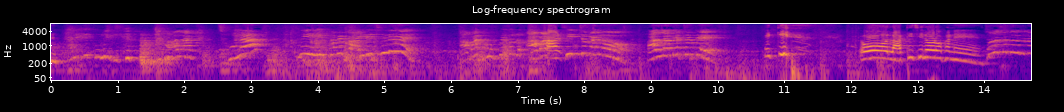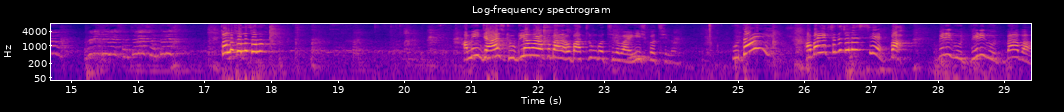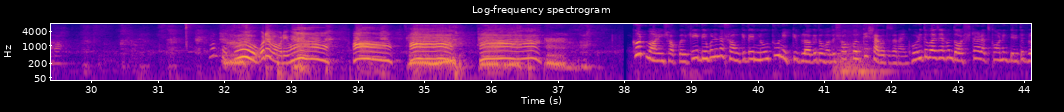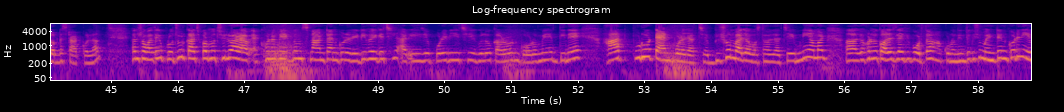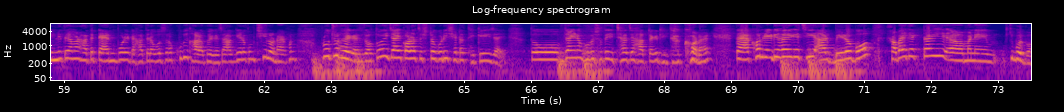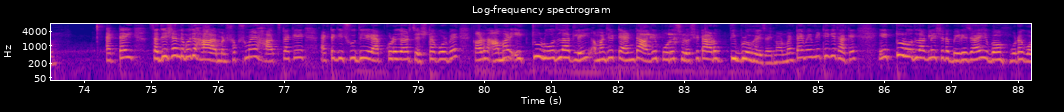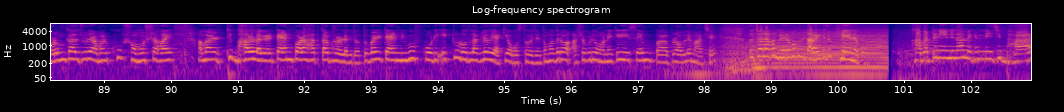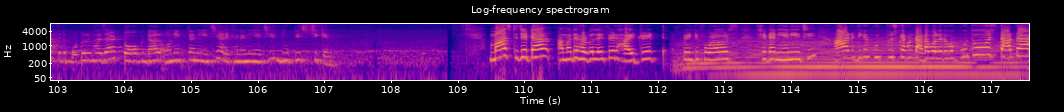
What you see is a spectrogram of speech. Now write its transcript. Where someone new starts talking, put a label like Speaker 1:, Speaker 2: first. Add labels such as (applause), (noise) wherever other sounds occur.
Speaker 1: আরে কি তুমি ছোনা তুমি এইভাবে বাইরে ছিলে? আবার ঢুকবে তো আবার
Speaker 2: আর-
Speaker 1: কেন? আল্লাদের চোটে।
Speaker 2: কি? ও লাঠি ছিল ওর ওখানে।
Speaker 1: চলো চলো চলো
Speaker 2: আমি জাস্ট ঢুকলাম আর ওকে ও বাথরুম করছিল বাইরে হিস করছিল। কোথায়? সবাই একসাথে চলে এসছে? বাহ ভেরি গুড ভেরি গুড বাহ বাহ বাহ। なんか、おー、折れば折れ、うわー、あー、あー。মর্নিং সকলকে। দেবলিনা সংকেতের নতুন একটি ব্লগে তোমাদের সকলকে স্বাগত জানাই। ঘড়িতে বাজে এখন দশটা আর আজকে অনেক দেরিতে ব্লগটা স্টার্ট করলাম। কারণ সকাল থেকে প্রচুর কাজকর্ম ছিল আর এখন আমি একদম স্নান টান করে রেডি হয়ে গেছি। আর এই যে পরে নিয়েছি এগুলো কারণ গরমের দিনে হাত পুরো ট্যান পড়ে যাচ্ছে, ভীষণ বাজে অবস্থা হয়ে যাচ্ছে। এমনি আমার যখন আমি কলেজ লাইফে পড়তাম, হা- কোনোদিন তো কিছু মেনটেন করিনি, এমনিতে আমার হাতে ট্যান পড়ে, হাতের অবস্থাটা খুবই খারাপ হয়ে গেছে। আগে এরকম ছিল না, এখন প্রচুর হয়ে গেছে। যতই যাই করার চেষ্টা করি, সেটা থেকেই যায়। তো জানি না, ভবিষ্যতে ইচ্ছা আছে হাতটাকে ঠিকঠাক করার। তো এখন রেডি হয়ে গেছি আর বেরোবো। সবাইকে একটাই মানে কি বলব? একটাই সাজেশন দেবো যে হা মানে সবসময় হাতটাকে একটা কিছু দিয়ে র্যাপ করে যাওয়ার চেষ্টা করবে। কারণ আমার একটু রোদ লাগলেই আমার যে ট্যানটা আগে পড়েছিল সেটা আরও তীব্র হয়ে যায়। নর্মাল টাইম এমনি ঠিকই থাকে। একটু রোদ লাগলে সেটা বেড়ে যায় এবং ওটা গরমকাল জুড়ে আমার খুব সমস্যা হয়। আমার ঠিক ভালো লাগে না। ট্যান পড়া, হাত কার ভালো লাগে। যতবারই ট্যান রিমুভ করি, একটু রোদ লাগলে ওই একই অবস্থা হয়ে যায়। তোমাদেরও আশা করি অনেকেরই সেম প্রবলেম আছে। তো চল এখন বেরোবো, কিন্তু তার কিছু খেয়ে নেব। খাবারটা নিয়ে নিলাম, এখানে নিয়েছি ভাত, এটা পটল ভাজা, টক ডাল, অনেকটা নিয়েছি, আর এখানে নিয়েছি দু পিস চিকেন মাস্ট যেটা আমাদের হার্বাল লাইফের হাইড্রেট টোয়েন্টি ফোর আওয়ার্স সেটা নিয়ে নিয়েছি। আর এদিকে কুত্তুসকে এখন টাটা বলে দেবো। পুতুস টাটা!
